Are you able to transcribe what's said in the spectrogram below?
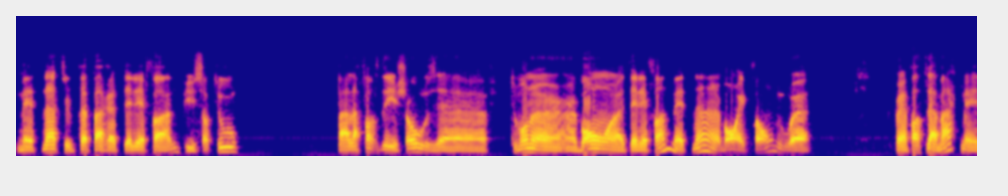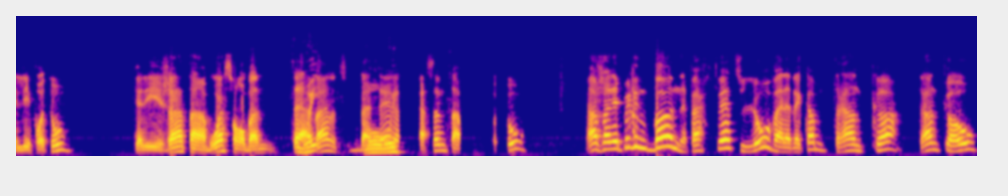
Maintenant, tu le fais par téléphone, puis surtout, par la force des choses, euh, tout le monde a un, bon euh, téléphone maintenant, un bon iPhone ou euh, peu importe la marque, mais les photos que les gens t'envoient sont bonnes. Tu sais, avant, tu te battais, personne t'envoie une photo. Ah, j'en ai pris une bonne, parfait, tu l'ouvres, elle avait comme 30K, 30 KO.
